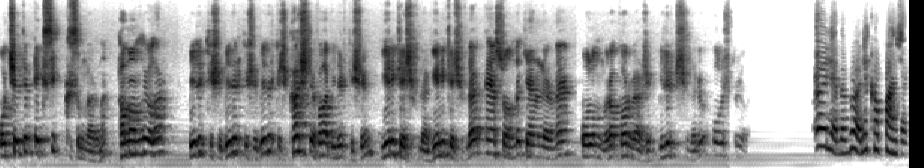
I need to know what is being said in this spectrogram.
o chat'in eksik kısımlarını tamamlıyorlar. Bilir kişi, bilir kişi, bilir kişi, kaç defa bilir kişi, yeni keşifler, yeni keşifler en sonunda kendilerine olumlu rapor verecek bilir kişileri oluşturuyorlar. Öyle ve böyle kapanacak.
